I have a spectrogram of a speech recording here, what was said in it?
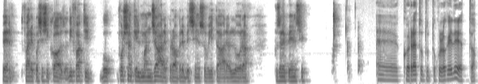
per fare qualsiasi cosa. Difatti, boh, forse anche il mangiare però avrebbe senso vietare, allora, cosa ne pensi? È corretto tutto quello che hai detto.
